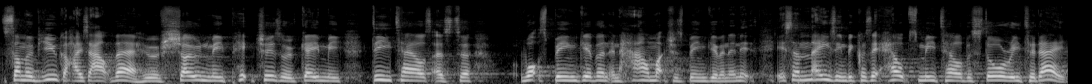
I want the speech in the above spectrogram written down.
some of you guys out there who have shown me pictures or have gave me details as to what's being given and how much is being given. And it, it's amazing because it helps me tell the story today.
